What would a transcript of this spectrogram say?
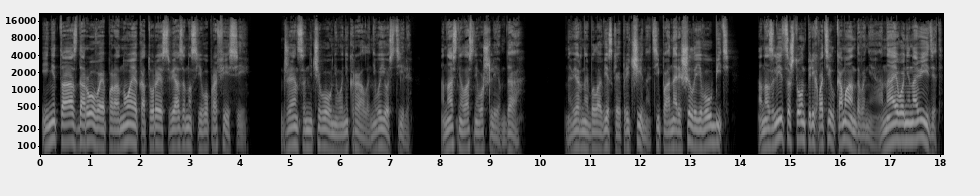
и не та здоровая паранойя, которая связана с его профессией. Дженсен ничего у него не крала, не в ее стиле. Она сняла с него шлем, да. Наверное, была веская причина, типа она решила его убить. Она злится, что он перехватил командование. Она его ненавидит.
